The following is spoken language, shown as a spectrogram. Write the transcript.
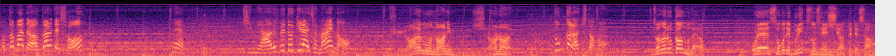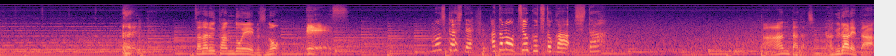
言葉でわかるでしょ？ねえ君アルベド嫌いじゃないの？嫌いも何も知らない。どっから来たの？ザナルカンドだよ。俺そこでブリッツの選手やっててさ。ザナルカンドエーブスのエース。もしかして頭を強く打つとかした？あんたたちに殴られた。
